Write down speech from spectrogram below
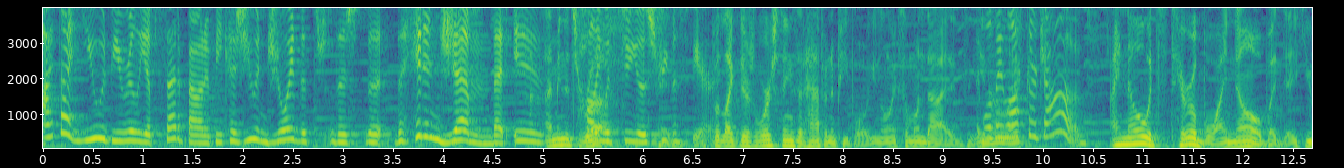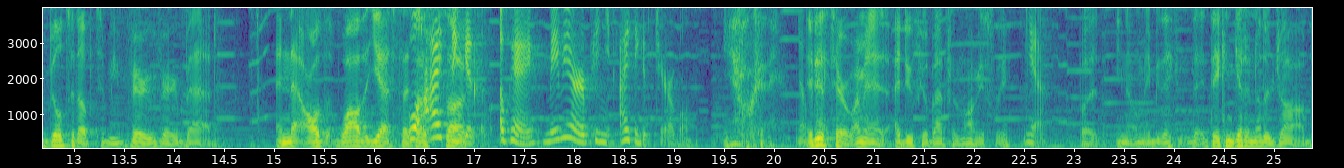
I thought you would be really upset about it because you enjoyed the the, the, the hidden gem that is I mean, it's Hollywood rough. Studios Streetmosphere. But like, there's worse things that happen to people. You know, like someone died. Well, know, they like, lost their jobs. I know it's terrible. I know, but you built it up to be very, very bad. And that all the, while the, yes, that Well, does I suck. think it. Okay, maybe our opinion. I think it's terrible. yeah, okay. Okay. It is terrible. I mean, I, I do feel bad for them, obviously. Yeah. But you know, maybe they can they, they can get another job.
